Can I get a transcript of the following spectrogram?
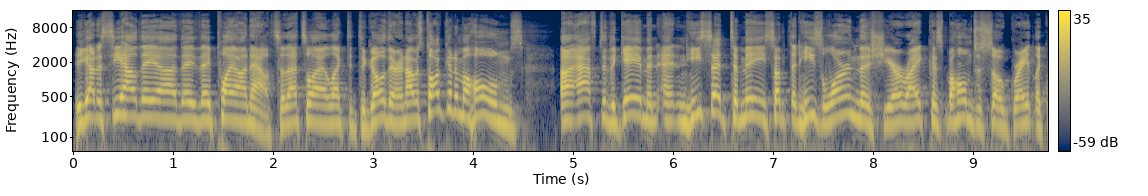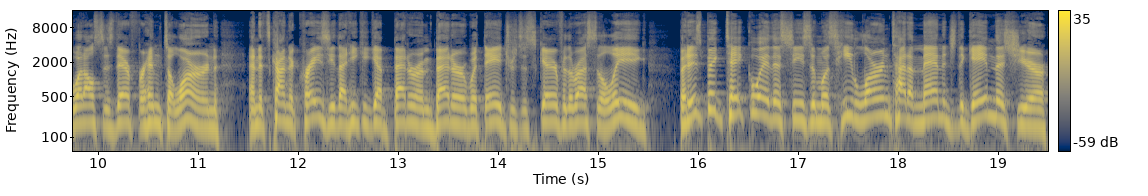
you got to see how they uh, they they play on out. So that's why I elected to go there. And I was talking to Mahomes uh, after the game, and, and he said to me something he's learned this year, right? Because Mahomes is so great. Like, what else is there for him to learn? And it's kind of crazy that he could get better and better with age, which is scary for the rest of the league. But his big takeaway this season was he learned how to manage the game this year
